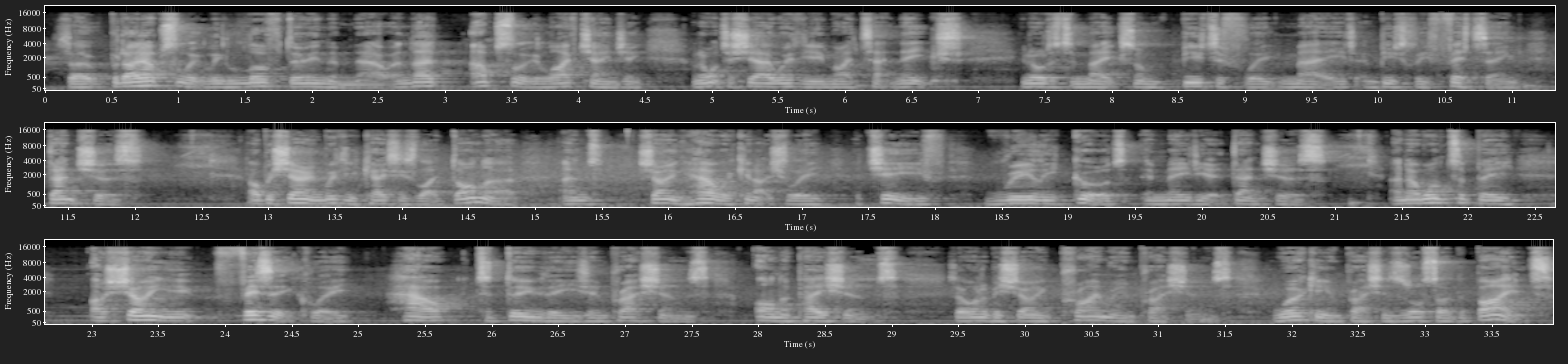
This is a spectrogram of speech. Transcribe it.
So, but I absolutely love doing them now, and they're absolutely life changing. And I want to share with you my techniques in order to make some beautifully made and beautifully fitting dentures. I'll be sharing with you cases like Donna and showing how we can actually achieve really good immediate dentures. And I want to be, I'm showing you physically how to do these impressions on a patient. So I want to be showing primary impressions, working impressions, and also the bite.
